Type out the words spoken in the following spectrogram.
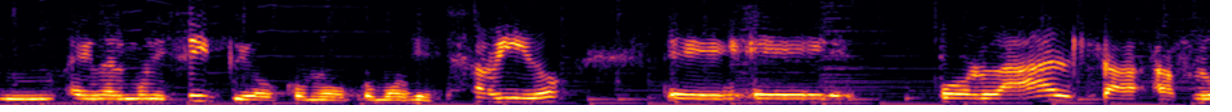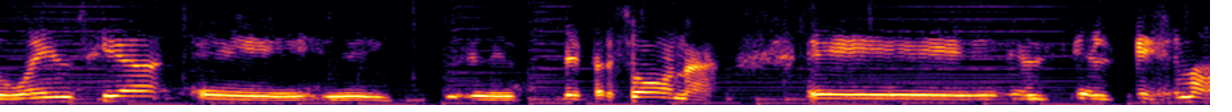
mm, en el municipio, como, como ya sabido, eh, eh, por la alta afluencia eh, de, personas, eh, el, el tema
